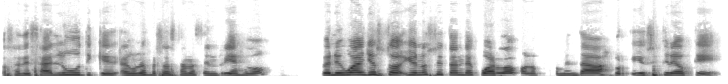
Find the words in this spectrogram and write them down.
o sea, de salud y que algunas personas están más en riesgo, pero igual yo, estoy, yo no estoy tan de acuerdo con lo que comentabas, porque yo sí creo que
